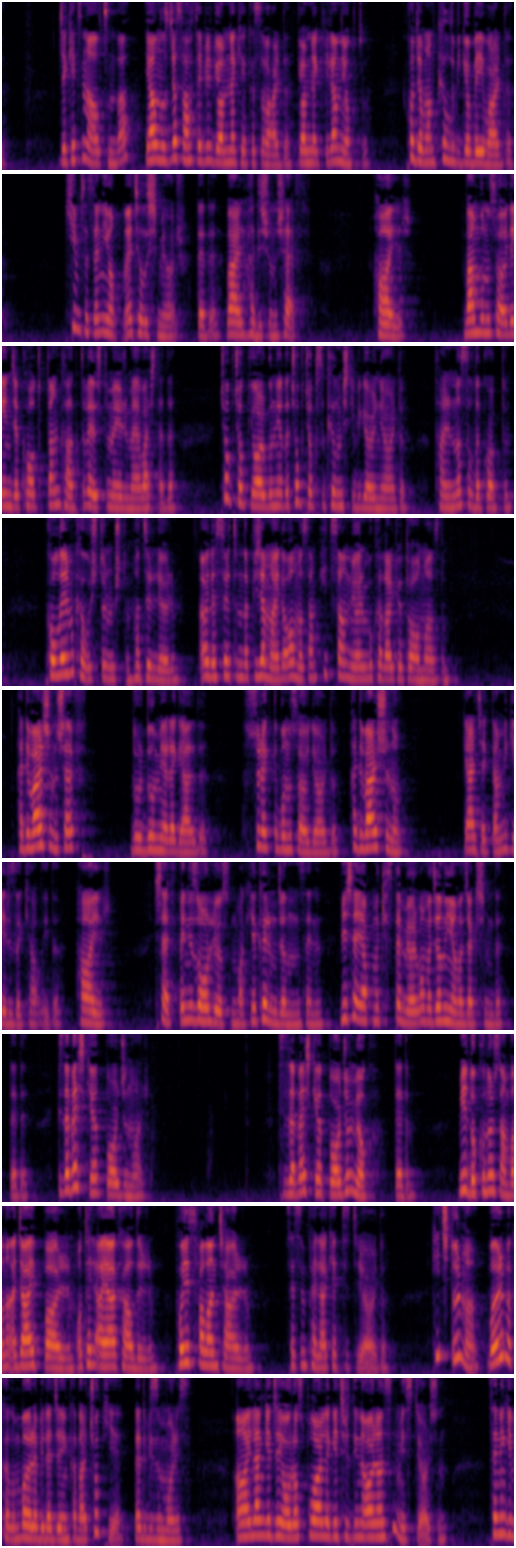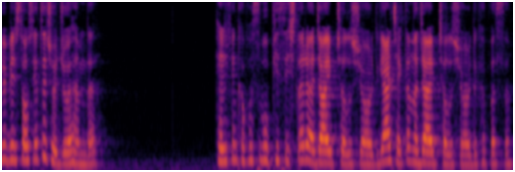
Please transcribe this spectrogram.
Ceketin altında yalnızca sahte bir gömlek yakası vardı. Gömlek filan yoktu. Kocaman kıllı bir göbeği vardı. Kimse seni yontmaya çalışmıyor dedi. Ver hadi şunu şef. Hayır. Ben bunu söyleyince koltuktan kalktı ve üstüme yürümeye başladı. Çok çok yorgun ya da çok çok sıkılmış gibi görünüyordu. Tanrım nasıl da korktum. Kollarımı kavuşturmuştum hatırlıyorum. Öyle sırtımda pijamayla olmasam hiç sanmıyorum bu kadar kötü olmazdım. Hadi ver şunu şef. Durduğum yere geldi. Sürekli bunu söylüyordu. Hadi ver şunu. Gerçekten bir gerizekalıydı. Hayır. Şef beni zorluyorsun bak yakarım canını senin. Bir şey yapmak istemiyorum ama canın yanacak şimdi dedi. Bize beş kağıt borcun var. Size beş kağıt borcum yok dedim. Bir dokunursan bana acayip bağırırım. Oteli ayağa kaldırırım. Polis falan çağırırım. Sesim felaket titriyordu. Hiç durma. Bağır bakalım bağırabileceğin kadar çok iyi dedi bizim Morris. Ailen geceyi orospularla geçirdiğini öğrensin mi istiyorsun? Senin gibi bir sosyete çocuğu hem de. Herifin kafası bu pis işleri acayip çalışıyordu. Gerçekten acayip çalışıyordu kafası.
